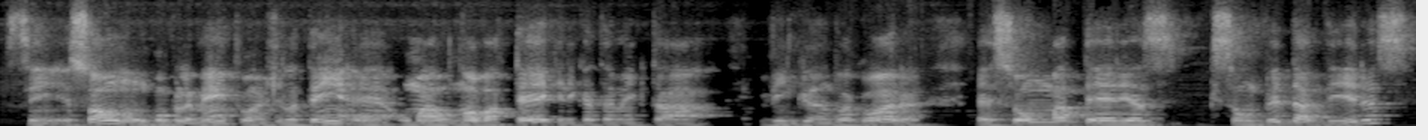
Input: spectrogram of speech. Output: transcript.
Sim, só um complemento, Angela, tem é, uma nova técnica também que está vingando agora, é, são matérias que são verdadeiras,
